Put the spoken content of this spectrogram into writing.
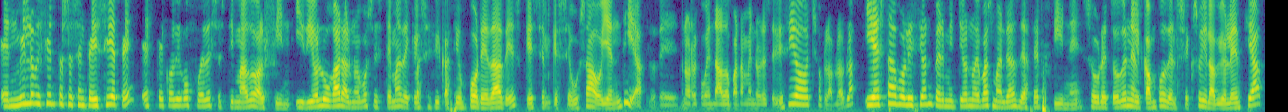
En 1967, este código fue desestimado al fin y dio lugar al nuevo sistema de clasificación por edades, que es el que se usa hoy en día, lo de no recomendado para menores de 18, bla, bla, bla. Y esta abolición permitió nuevas maneras de hacer cine, sobre todo en el campo del sexo y la violencia,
